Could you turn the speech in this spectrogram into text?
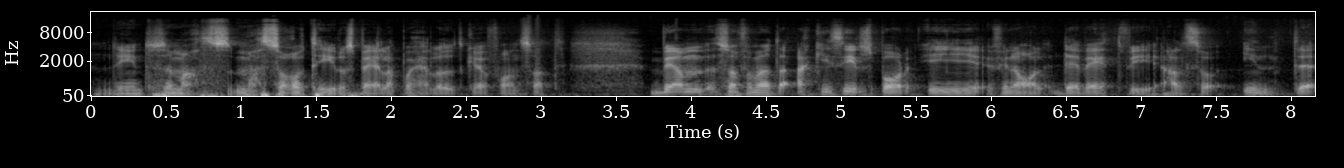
Det är inte så mass, massor av tid att spela på heller utgår jag ifrån. Så att vem som får möta Aki Silspor i final, det vet vi alltså inte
